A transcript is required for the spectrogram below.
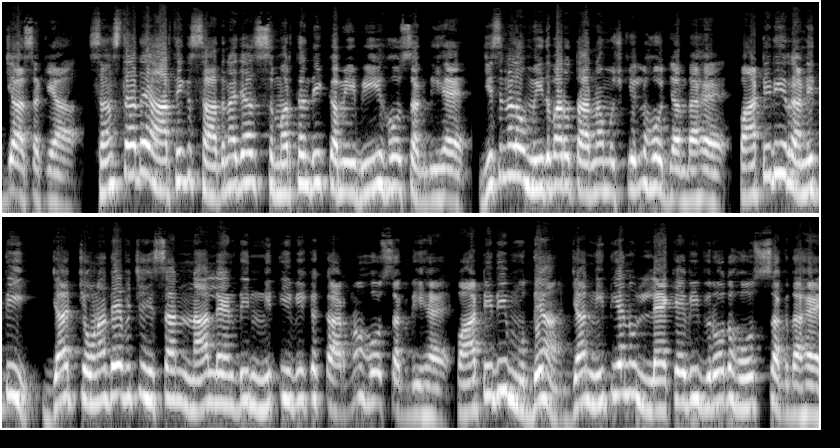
ਜਾ ਸਕਿਆ। ਸੰਸਥਾ ਦੇ ਆਰਥਿਕ ਸਾਧਨਾਂ ਜਾਂ ਸਮਰਥਨ ਦੀ ਕਮੀ ਵੀ ਹੋ ਸਕਦੀ ਸਕਦੀ ਹੈ, ਜਿਸ ਨਾਲ ਉਮੀਦਵਾਰ ਉਤਾਰਨਾ ਮੁਸ਼ਕਿਲ ਹੋ ਜਾਂਦਾ ਹੈ। ਪਾਰਟੀ ਦੀ ਰਣਨੀਤੀ ਜਾਂ ਚੋਣਾਂ ਦੇ ਵਿੱਚ ਹਿੱਸਾ ਨਾ ਲੈਣ ਦੀ ਨੀਤੀ ਵੀ ਇੱਕ ਕਾਰਨ ਹੋ ਸਕਦੀ ਹੈ। ਪਾਰਟੀ ਦੀ ਮੁੱਦਿਆਂ ਜਾਂ ਨੀਤੀਆਂ ਨੂੰ ਲੈ ਕੇ ਵੀ ਵਿਰੋਧ ਹੋ ਸਕਦਾ ਹੈ,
